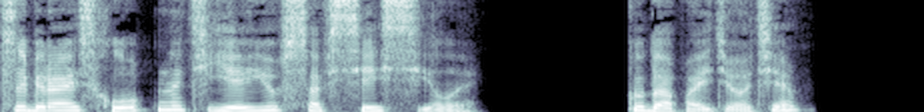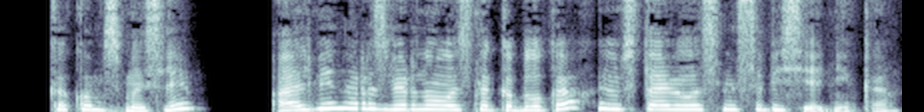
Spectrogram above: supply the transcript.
собираясь хлопнуть ею со всей силы. «Куда пойдете?» «В каком смысле?» Альбина развернулась на каблуках и уставилась на собеседника.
